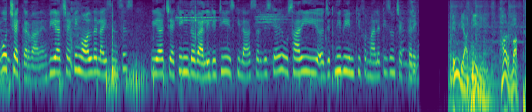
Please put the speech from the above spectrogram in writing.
वो चेक करवा रहे हैं। We are checking all the licenses we are checking the validity इसकी लास्ट सर्विस क्या है, वो सारी जितनी भी इनकी फॉर्मेलिटीज वो चेक करेंगे। इंडिया टीवी हर वक्त,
